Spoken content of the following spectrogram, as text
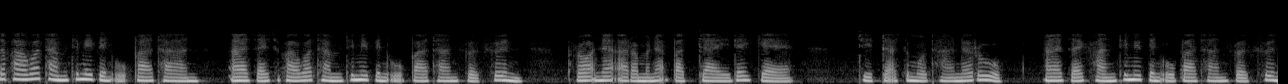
สภาวธรรมที่ไม่เป็นอุปาทาน อาศัยสภาวธรรมที่ไม่เป็นอุปาทานเกิดขึ้น เพราะณอารมณปัจจัยได้แก่ จิตตสมุทฐานรูป อาศัยขันธ์ที่ไม่เป็นอุปาทานเกิดขึ้น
